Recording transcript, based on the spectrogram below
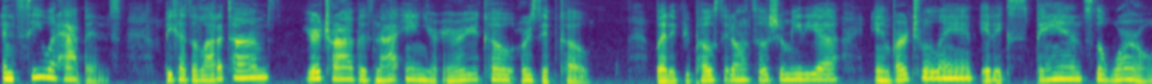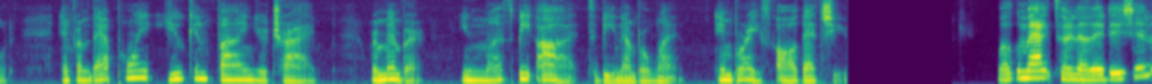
and see what happens. Because a lot of times, your tribe is not in your area code or zip code. But if you post it on social media in virtual land, it expands the world. And from that point, you can find your tribe. Remember, you must be odd to be number one. Embrace all that's you. Welcome back to another edition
